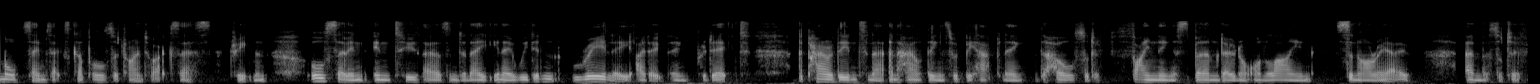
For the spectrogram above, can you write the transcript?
more same-sex couples are trying to access treatment. Also, in in 2008, you know, we didn't really, I don't think, predict the power of the internet and how things would be happening. The whole sort of finding a sperm donor online scenario, and the sort of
